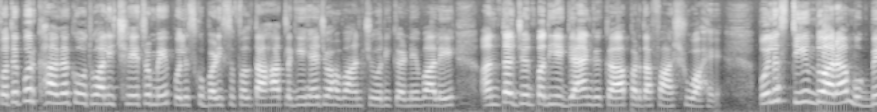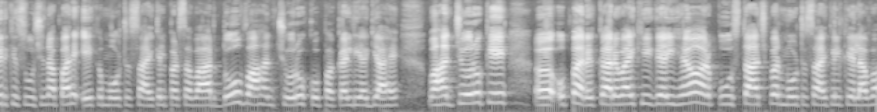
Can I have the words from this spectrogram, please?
फतेहपुर खागा कोतवाली क्षेत्र में पुलिस को बड़ी सफलता हाथ लगी है, जो वाहन चोरी करने वाले अंतर जनपदीय गैंग का पर्दाफाश हुआ है। पुलिस टीम द्वारा मुखबिर की सूचना पर एक मोटरसाइकिल पर सवार दो वाहन चोरों को पकड़ लिया गया है। वाहन चोरों के ऊपर कार्रवाई की गई है और पूछताछ पर मोटरसाइकिल के अलावा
